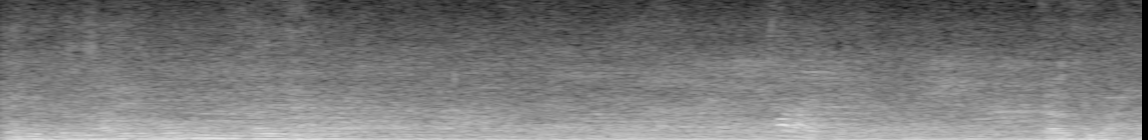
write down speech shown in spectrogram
ก็ไม่เป็นไรเพราะไม่มีใครเห็นเท่าไหร่เก้าสิบบาท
